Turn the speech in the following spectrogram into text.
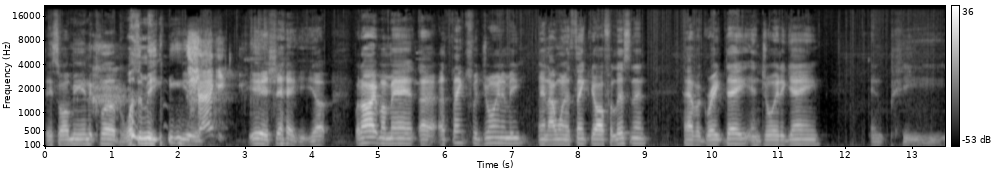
they saw me in the club. It wasn't me. yeah. Shaggy. Yeah, Shaggy. Yep. But all right, my man. Uh, uh, thanks for joining me, and I want to thank y'all for listening. Have a great day. Enjoy the game and peace.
